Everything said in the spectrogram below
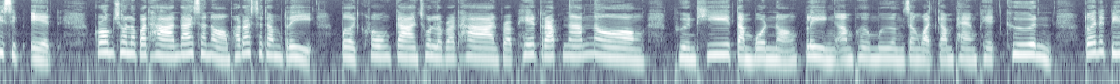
2521 กรมชลประทานได้สนองพระราชดำริ เปิดโครงการชลประทานประเภทรับน้ำนอง พื้นที่ตำบลหนองปลิงอำเภอเมืองจังหวัดกำแพงเพชรขึ้น โดยในปี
